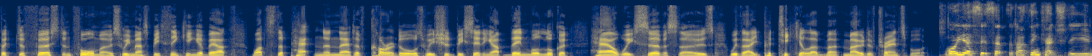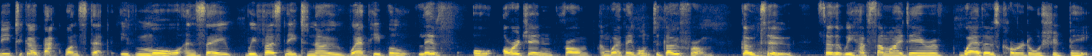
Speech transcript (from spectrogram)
but first and foremost, we must be thinking about what's the pattern and that of corridors we should be setting up. Then we'll look at how we service those with a particular m- mode of transport. Well, yes, except that I think actually you need to go back one step even more and say we first need to know where people live or origin from and where they want to go from, go to so that we have some idea of where those corridors should be.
